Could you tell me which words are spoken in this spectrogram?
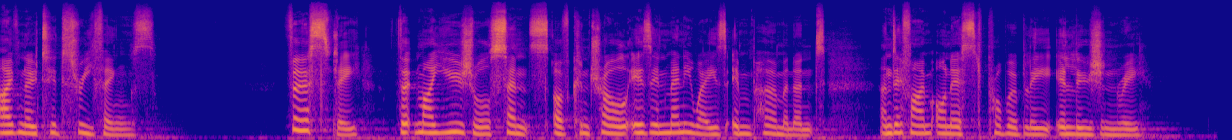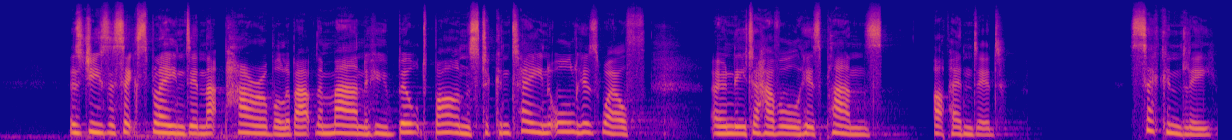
I've noted three things. Firstly, that my usual sense of control is in many ways impermanent, and if I'm honest, probably illusionary. As Jesus explained in that parable about the man who built barns to contain all his wealth, only to have all his plans upended. Secondly,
